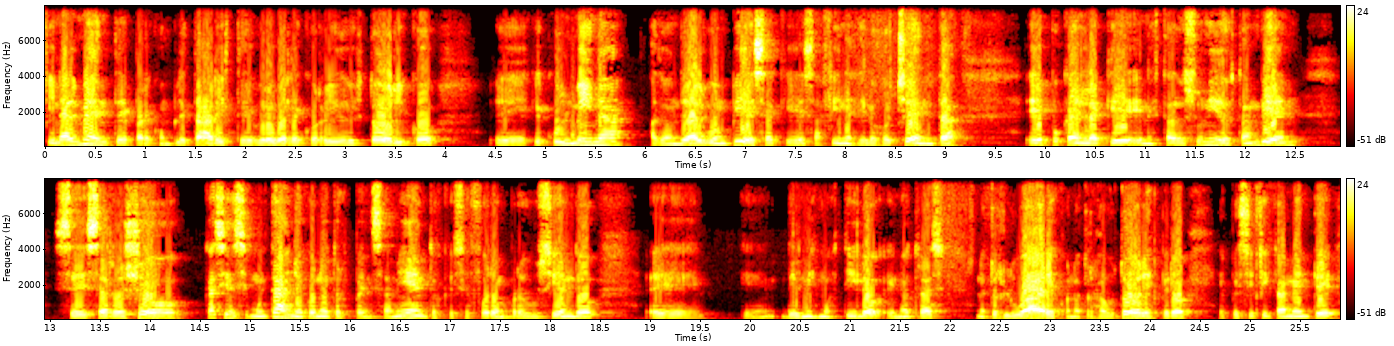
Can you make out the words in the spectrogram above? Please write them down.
Finalmente, para completar este breve recorrido histórico eh, que culmina a donde algo empieza, que es a fines de los 80, época en la que en Estados Unidos también se desarrolló casi en simultáneo con otros pensamientos que se fueron produciendo eh, eh, del mismo estilo en, otras, en otros lugares, con otros autores, pero específicamente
